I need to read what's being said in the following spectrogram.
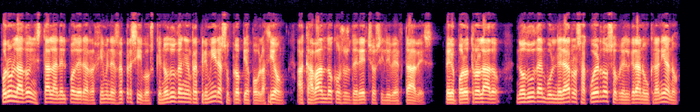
Por un lado, instala en el poder a regímenes represivos que no dudan en reprimir a su propia población, acabando con sus derechos y libertades. Pero por otro lado, no duda en vulnerar los acuerdos sobre el grano ucraniano,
